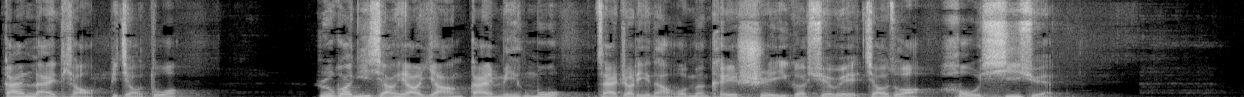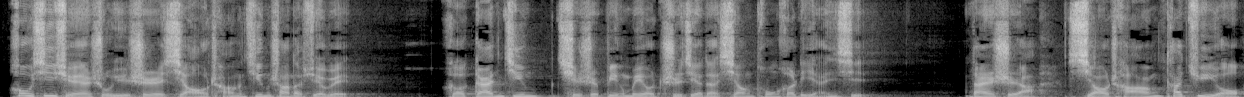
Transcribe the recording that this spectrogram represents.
肝来调比较多。如果你想要养肝明目，在这里呢，我们可以试一个穴位，叫做后溪穴。后溪穴属于是小肠经上的穴位，和肝经其实并没有直接的相通和联系。但是啊，小肠它具有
